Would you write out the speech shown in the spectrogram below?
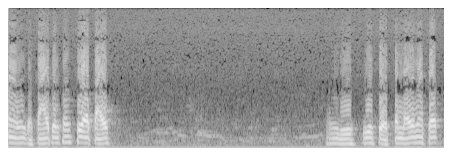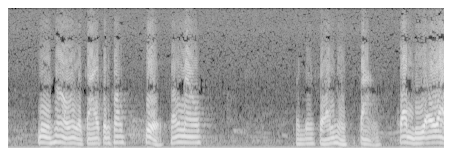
มากมันก็กลายเป็นของเสื่อไปทั้งดีวิเศษปันไหนมาจกมือเห่ามันจะกลายเป็นของเกี่ยของเน่าเป็นเป็นสอนให้ต่างความดีเอาไว้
